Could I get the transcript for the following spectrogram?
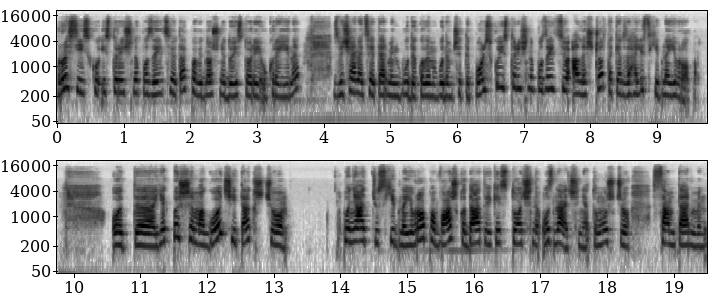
російську історичну позицію, так, по відношенню до історії України. Звичайно, цей термін буде, коли ми будемо вчити польську історичну позицію, але що таке взагалі Східна Європа? От е, як пише Магочій, так що поняттю Східна Європа важко дати якесь точне означення, тому що сам термін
